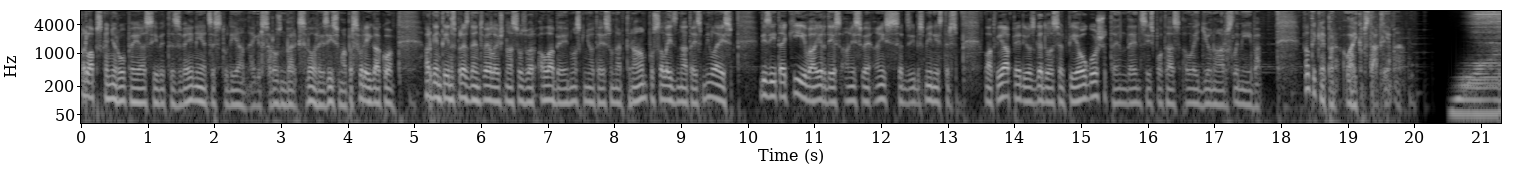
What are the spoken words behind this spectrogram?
par labskaņu rūpējās Iveta Zvēniece, studijā Negras Rozenbergs. Vēlreiz īsumā par svarīgāko. Argentīnas prezidenta vēlēšanās uzvar labēji noskaņotais un ar Trumpu salīdzinātais Milējs. Vizītē Kīvā ieradies ASV aizsardzības ministrs. Latvijā pēdējos gados ar pieaugušu tendenci izplatās leģionāru slimība. Vēl tikai par laikapstākļiem. Yeah.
